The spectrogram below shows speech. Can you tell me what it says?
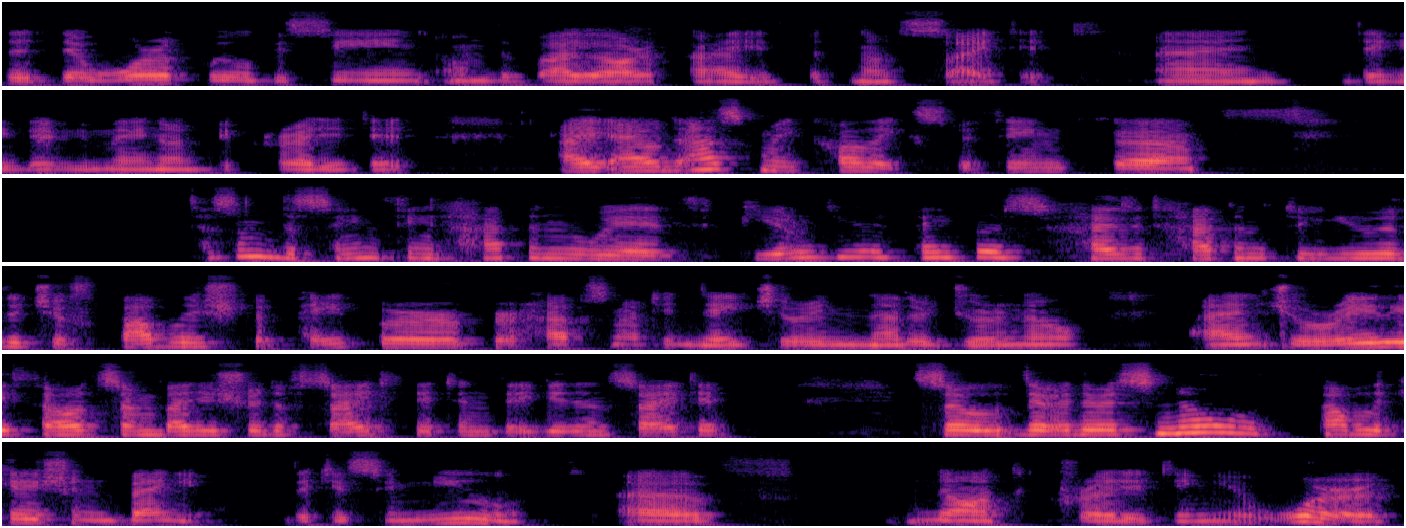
that their work will be seen on the bioRxiv but not cited and they, they may not be credited, I, I would ask my colleagues to think uh, doesn't the same thing happen with peer-reviewed papers? Has it happened to you that you've published a paper, perhaps not in Nature, in another journal, and you really thought somebody should have cited it and they didn't cite it? So there, there's no publication venue that is immune of not crediting your work.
